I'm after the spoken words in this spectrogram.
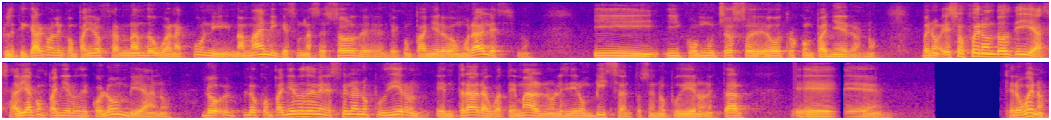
platicar con el compañero Fernando Guanacuni Mamani, que es un asesor del compañero Evo Morales, ¿no? y, y, con muchos eh, otros compañeros. ¿no? Bueno, esos fueron dos días. Había compañeros de Colombia, ¿no? los compañeros de Venezuela no pudieron entrar a Guatemala, no les dieron visa, entonces no pudieron estar. Eh, pero bueno,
